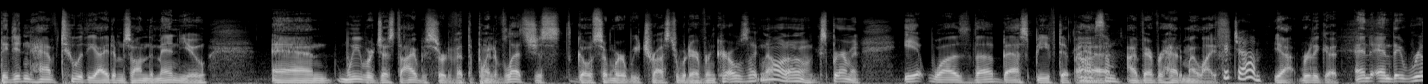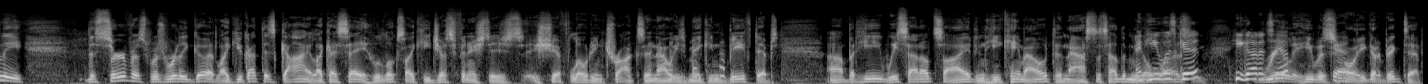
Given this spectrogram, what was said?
They didn't have two of the items on the menu. And we were just, I was sort of at the point of let's just go somewhere we trust or whatever. And Carol was like, no, no, no, experiment. It was the best beef dip I Awesome. I've ever had in my life. Good job. Yeah, really good. And and they really the service was really good. Like you got this guy, like I say, who looks like he just finished his, his shift loading trucks and now he's making beef dips. Uh, but he, we sat outside and he came out and asked us how the meal was. And he was good? He got a tip? really. He was. Good. Oh, he got a big tip.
